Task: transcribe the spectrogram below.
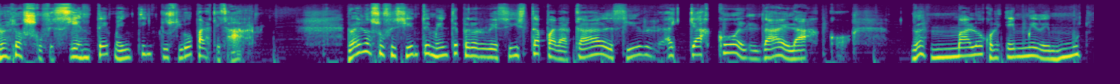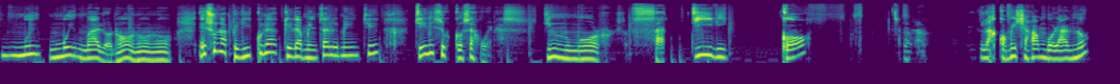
No es lo suficientemente inclusivo para quejarme no es lo suficientemente progresista para acá decir, ay, qué asco, él da el asco. No es malo con M de muy, muy, muy malo, no, no, no. Es una película que lamentablemente tiene sus cosas buenas. Tiene un humor satírico. Las comillas van volando.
